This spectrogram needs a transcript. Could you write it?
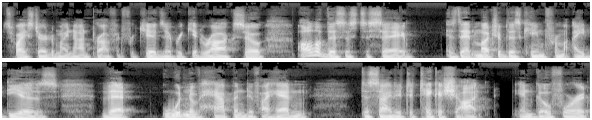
That's why I started my nonprofit for kids, Every Kid Rocks. So, all of this is to say, is that much of this came from ideas that wouldn't have happened if I hadn't decided to take a shot and go for it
